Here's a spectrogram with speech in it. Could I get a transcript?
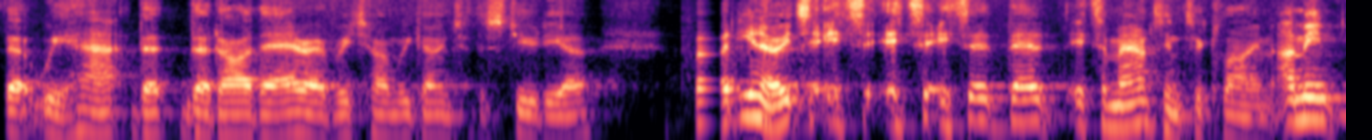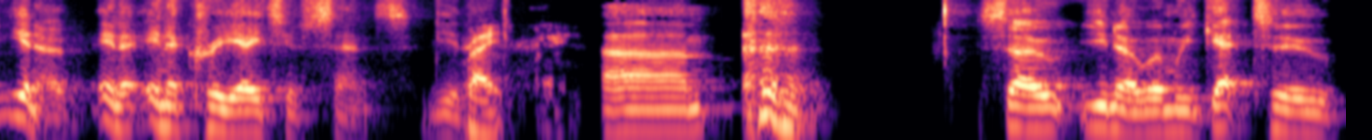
that we have that that are there every time we go into the studio. But you know, it's it's it's it's a it's a mountain to climb. I mean, you know, in a in a creative sense, you know. Right. Um, so you know, when we get to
